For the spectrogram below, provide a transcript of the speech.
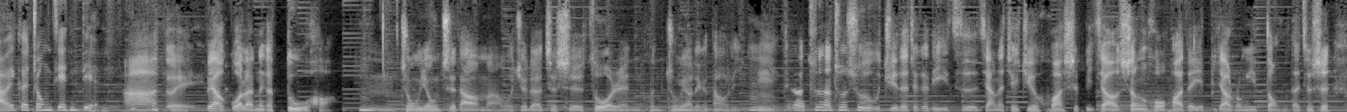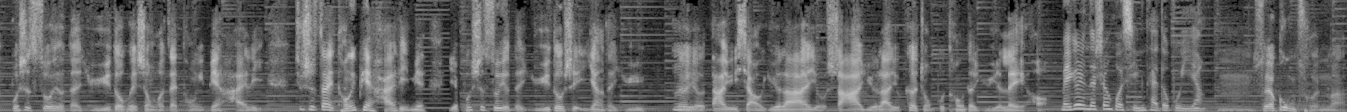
嗯，找一个中间点啊，对，不要过了那个度哈。嗯，中庸之道嘛，我觉得这是做人很重要的一个道理。嗯，这个村上春树举的这个例子讲的这句话是比较生活化的，也比较容易懂的。就是不是所有的鱼都会生活在同一片海里，就是在同一片海里面，也不是所有的鱼都是一样的鱼，都有大鱼小鱼啦，有鲨鱼啦，有各种不同的鱼类哈。每个人的生活形态都不一样。嗯，所以要共存嘛。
